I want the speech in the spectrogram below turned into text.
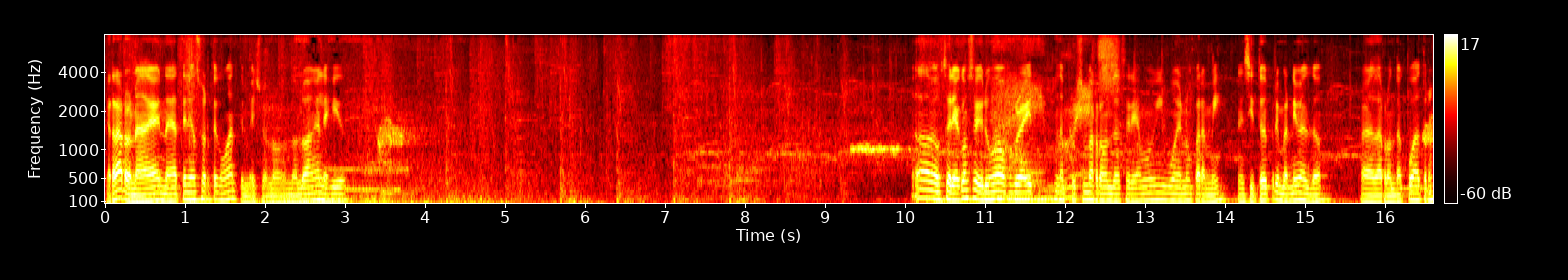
Qué raro, nadie, nadie ha tenido suerte con Anti-Mage, no, no lo han elegido. Ah, me gustaría conseguir un upgrade en la próxima ronda. Sería muy bueno para mí. Necesito el primer nivel 2 para la ronda 4.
